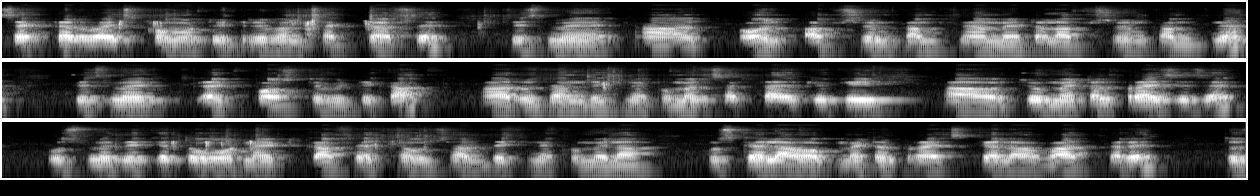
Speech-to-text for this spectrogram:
Sector wise commodity driven sector से, जिसमें ऑल अपस्ट्रीम कंपनियाँ मेटल अपस्ट्रीम कंपनियाँ जिसमें एक पॉजिटिविटी का रुझान देखने को मिल सकता है। क्योंकि जो मेटल प्राइसेस है उसमें देखे तो ओवरनाइट काफ़ी अच्छा उछाल देखने को मिला। उसके अलावा मेटल प्राइस के अलावा बात करें तो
